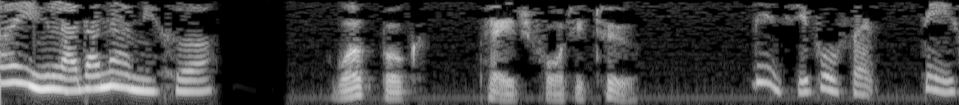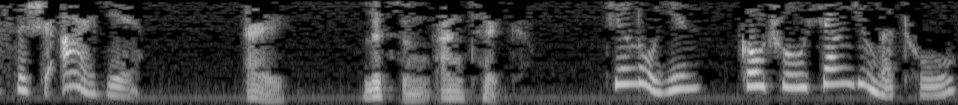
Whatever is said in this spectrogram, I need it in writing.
欢迎来到纳米河 Workbook, page 42. 练习部分第四十二页， A. Listen and tick. 听录音，勾出相应的图。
